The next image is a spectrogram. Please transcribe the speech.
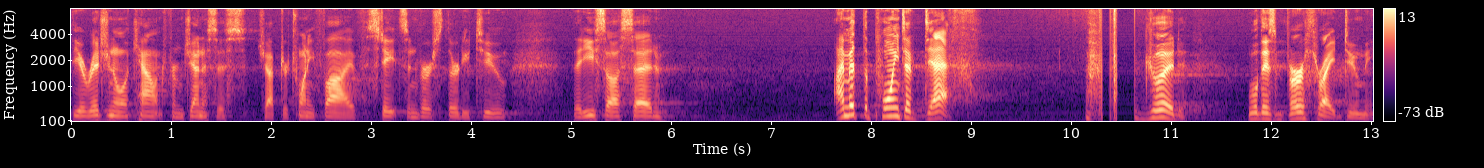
The original account from Genesis chapter 25 states in verse 32 that Esau said, I'm at the point of death. Good will this birthright do me?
